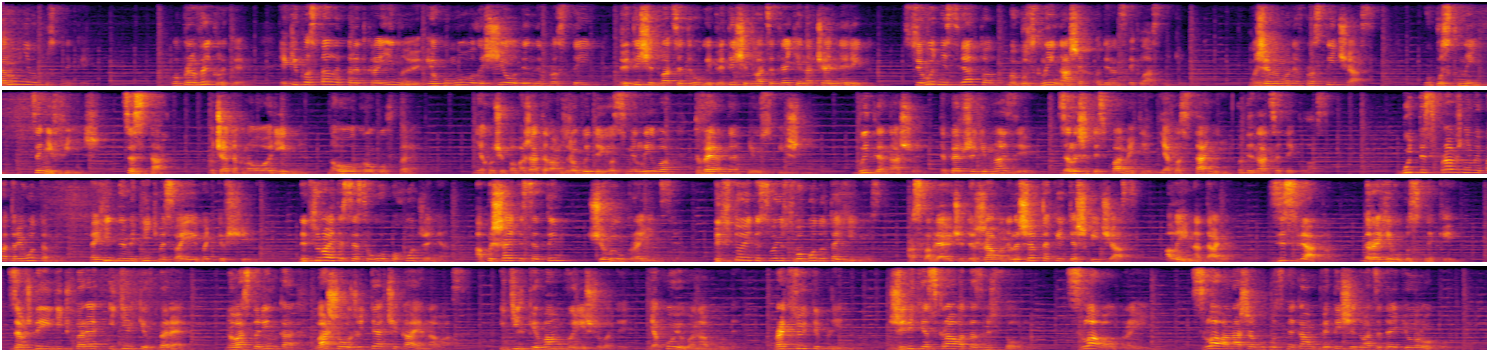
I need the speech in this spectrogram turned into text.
Шановні випускники, попри виклики, які постали перед країною і обумовили ще один непростий 2022-2023 навчальний рік, сьогодні свято випускний наших 11-класників. Ми живемо не в простий час. Випускний це не фініш, це старт, початок нового рівня, нового кроку вперед. Я хочу побажати вам зробити його сміливо, твердо і успішно. Ви для нашої, тепер вже гімназії, залишитесь в пам'яті як останній 11 клас. Будьте справжніми патріотами та гідними дітьми своєї батьківщини. Не цурайтеся свого походження, а пишайтеся тим, що ви українці. Відстоюйте свою свободу та гідність, прославляючи державу не лише в такий тяжкий час, але й надалі. Зі святом, дорогі випускники! Завжди йдіть вперед і тільки вперед. Нова сторінка вашого життя чекає на вас, і тільки вам вирішувати, якою вона буде. Працюйте плідно, живіть яскраво та змістовно. Слава Україні! Слава нашим випускникам 2023 року!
